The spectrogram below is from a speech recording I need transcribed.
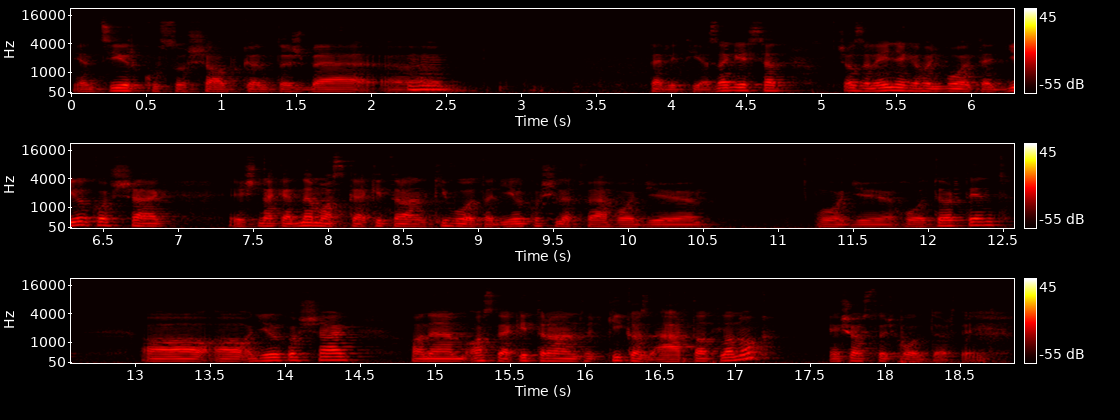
ilyen cirkuszosabb köntösbe uh, teríti az egészet, és az a lényege, hogy volt egy gyilkosság, és neked nem azt kell kitalálni, ki volt a gyilkos, illetve hogy, hogy hol történt a, a, a gyilkosság, hanem azt kell kitalálni, hogy kik az ártatlanok, és azt, hogy hol történt.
